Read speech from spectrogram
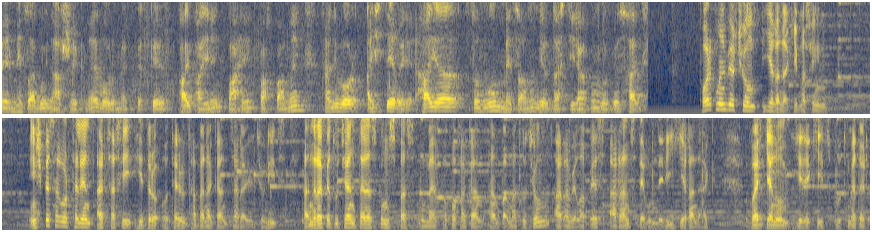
մեր մեծագույն արժեքն է, որը մենք պետք է փայփայենք, պահենք, պահպանենք, քանի որ այստեղ է հայը ծնվում, մեծանում եւ դաստիարակվում որպես հայ։ Թորկման վերջում եղանակի մասին։ Ինչպես հաղորդել են Արցախի հիդրոօթերոթաբանական ծառայությունից, հանրապետության տարածքում սպասվում է փոփոխական անբավարարություն, առավելապես առանց տեղումների եղանակ վարկյանում 3-ից 8 մետր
